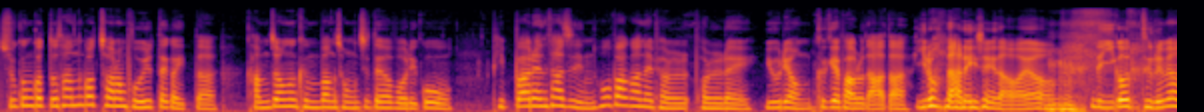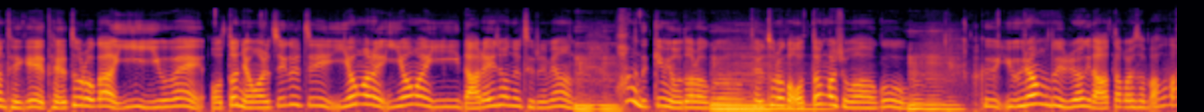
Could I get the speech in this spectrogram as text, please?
죽은 것도 산 것처럼 보일 때가 있다. 감정은 금방 정지되어 버리고 빛바랜 사진, 호박 안의 별, 벌레, 유령, 그게 바로 나다. 이런 나레이션이 나와요. 근데 이거 들으면 되게 델토로가 이 이후에 어떤 영화를 찍을지 이 영화를 이 영화의 이 나레이션을 들으면 음, 음. 확 느낌이 오더라고요. 음. 델토로가 어떤 걸 좋아하고 음, 음. 그 유령도 유령이 나왔다고 해서 막, 막,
